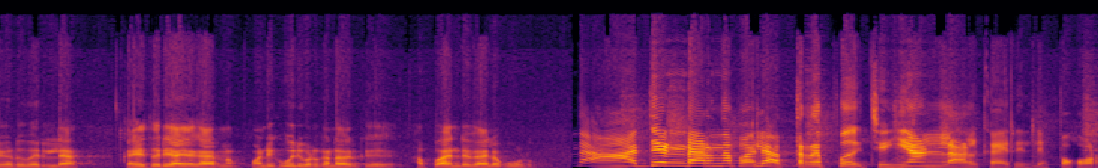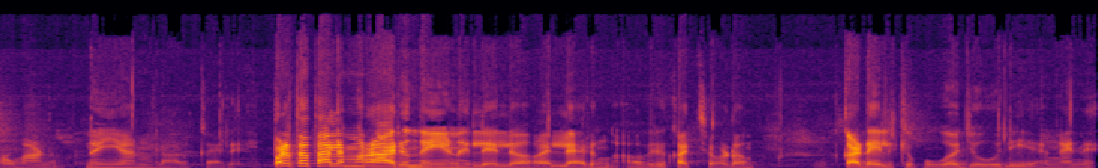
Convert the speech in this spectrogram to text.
കേടുവരില്ല. ആയ കാരണം പണിക്കൂലി കൊടുക്കേണ്ടവർക്ക് അപ്പോൾ അതിന്റെ വില കൂടും. ആദ്യം ഉണ്ടായിരുന്ന പോലെ അത്ര ഇപ്പോൾ ചെയ്യാനുള്ള ആൾക്കാരില്ല. ഇപ്പോൾ കുറവാണ് നെയ്യാനുള്ള ആൾക്കാർ ഇപ്പോഴത്തെ തലമുറ ആരും നെയ്യണില്ലല്ലോ. എല്ലാവരും അവർ കച്ചവടം കടയിലേക്ക് പോവുക ജോലി അങ്ങനെ.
